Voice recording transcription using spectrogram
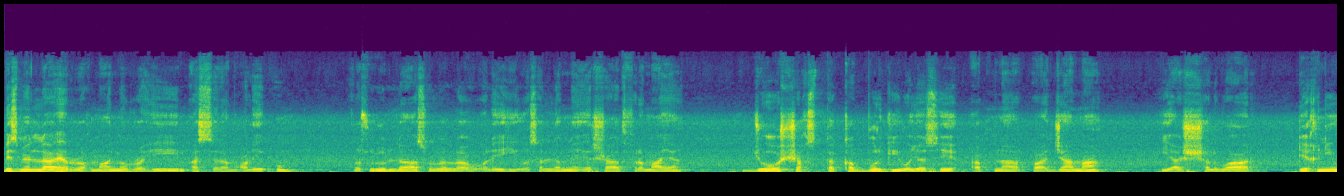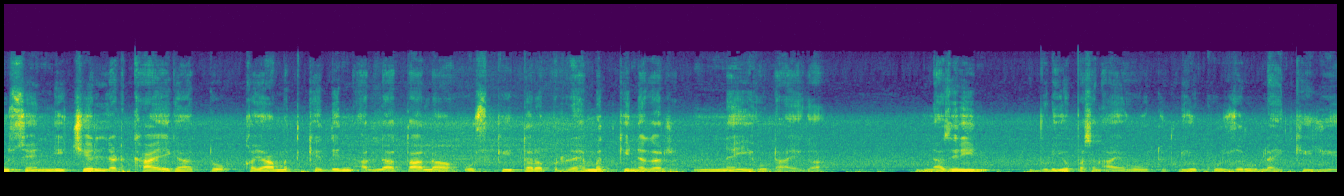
بسم اللہ الرحمن الرحیم۔ السلام علیکم۔ رسول اللہ صلی اللہ علیہ وسلم نے ارشاد فرمایا، جو شخص تکبر کی وجہ سے اپنا پاجامہ یا شلوار ٹخنیوں سے نیچے لٹکائے گا، تو قیامت کے دن اللہ تعالیٰ اس کی طرف رحمت کی نظر نہیں اٹھائے گا۔ ناظرین، ویڈیو پسند آئے ہو تو ویڈیو کو ضرور لائک کیجیے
